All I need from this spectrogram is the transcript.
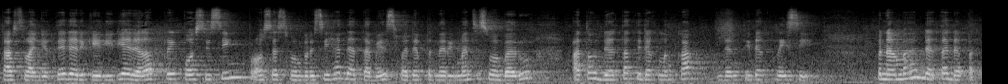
Tahap selanjutnya dari KDD adalah pre-processing proses pembersihan database pada penerimaan siswa baru atau data tidak lengkap dan tidak terisi. Penambahan data dapat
